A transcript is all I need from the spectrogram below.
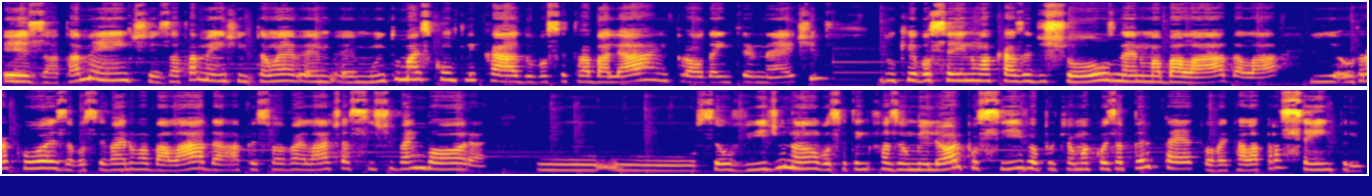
Exatamente, exatamente. Então é, é, é muito mais complicado você trabalhar em prol da internet do que você ir numa casa de shows, né, numa balada lá. E outra coisa, você vai numa balada, a pessoa vai lá, te assiste e vai embora. O, o seu vídeo não, você tem que fazer o melhor possível porque é uma coisa perpétua, vai estar lá para sempre.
